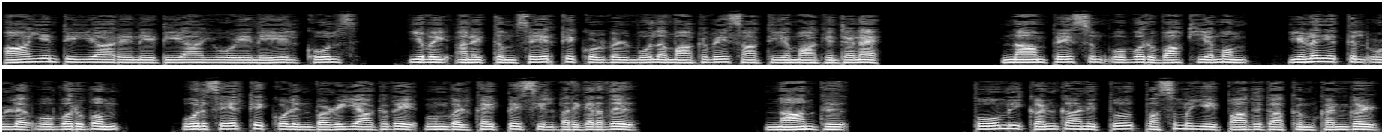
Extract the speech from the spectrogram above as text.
ஐஎன்டிஆர்என்ஏடிஐஓஎன்ஏஎல் கோல்ஸ் இவை அனைத்தும் செயற்கைக்கோள்கள் மூலமாகவே சாத்தியமாகின்றன. நாம் பேசும் ஒவ்வொரு வாக்கியமும் இணையத்தில் உள்ள ஒவ்வொருவும் ஒரு செயற்கைக்கோளின் வழியாகவே உங்கள் கைபேசியில் வருகிறது. நான்கு. பூமி கண்காணிப்பு பசுமையை பாதுகாக்கும் கண்கள்.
